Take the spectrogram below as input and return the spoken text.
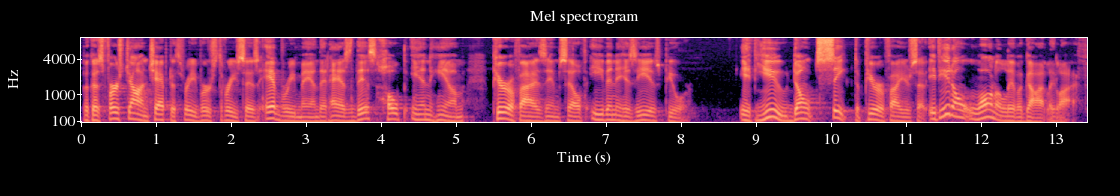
Because 1 John chapter 3 verse 3 says, Every man that has this hope in him purifies himself even as he is pure. If you don't seek to purify yourself, if you don't want to live a godly life,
